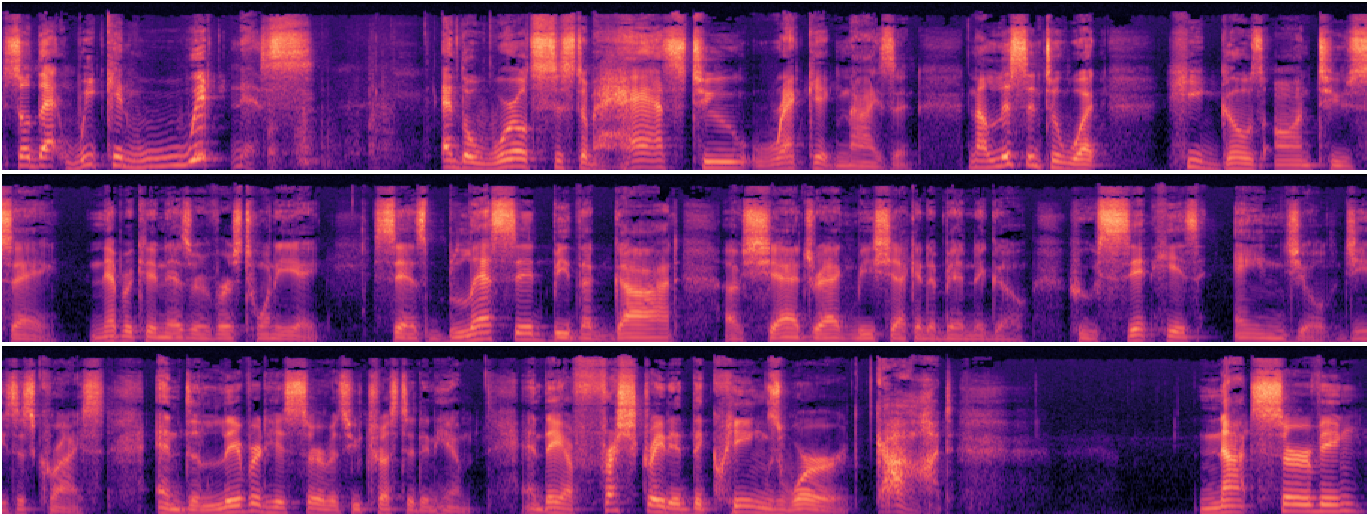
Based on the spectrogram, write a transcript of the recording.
so that we can witness. And the world system has to recognize it. Now, listen to what he goes on to say. Nebuchadnezzar in verse 28 says, Blessed be the God of Shadrach, Meshach, and Abednego, who sent his angel, Jesus Christ, and delivered his servants who trusted in him. And they have frustrated the king's word, God, not serving,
